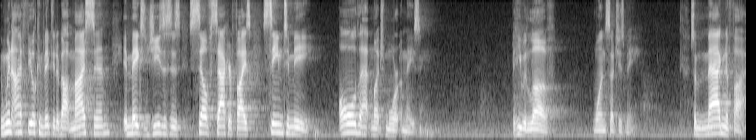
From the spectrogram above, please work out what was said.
And when I feel convicted about my sin, it makes Jesus' self sacrifice seem to me all that much more amazing that he would love one such as me. So magnify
